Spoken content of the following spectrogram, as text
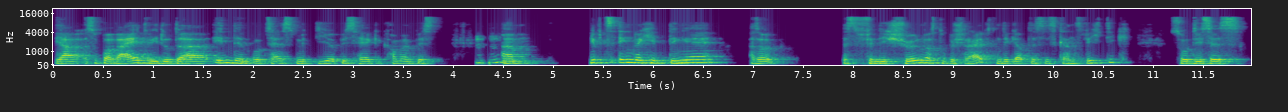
ja, super weit, wie du da in dem Prozess mit dir bisher gekommen bist. Mhm. Ähm, Gibt es irgendwelche Dinge, also das finde ich schön, was du beschreibst und ich glaube, das ist ganz wichtig, so dieses,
